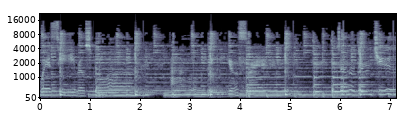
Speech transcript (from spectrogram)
with Heroes Boy you.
